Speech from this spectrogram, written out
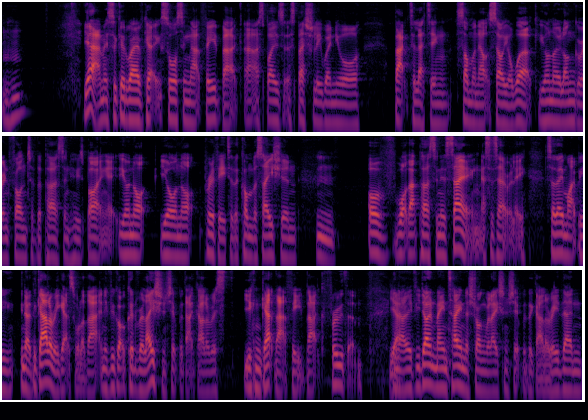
Mm-hmm. Yeah, I mean, it's a good way of getting sourcing that feedback. Uh, I suppose, especially when you're back to letting someone else sell your work, you're no longer in front of the person who's buying it. You're not. You're not privy to the conversation Mm. Of what that person is saying necessarily. So they might be, you know, the gallery gets all of that, and if you've got a good relationship with that gallerist, you can get that feedback through them. Yeah. You know, if you don't maintain a strong relationship with the gallery, then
